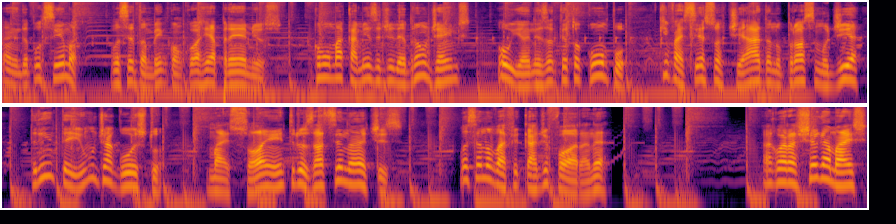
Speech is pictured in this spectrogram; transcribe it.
Ainda por cima, você também concorre a prêmios, como uma camisa de LeBron James ou Yannis Antetokounmpo, que vai ser sorteada no próximo dia 31 de agosto, mas só entre os assinantes. Você não vai ficar de fora, né? Agora chega mais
